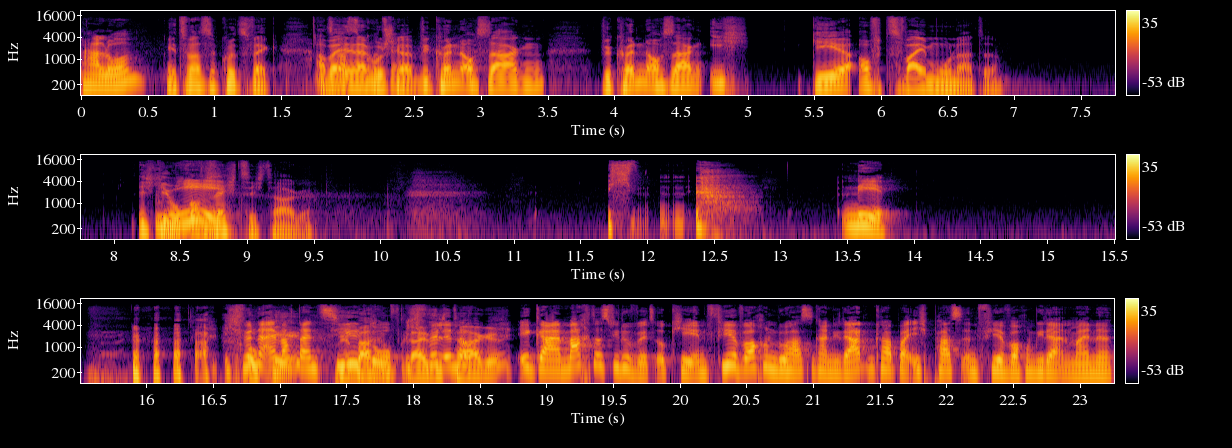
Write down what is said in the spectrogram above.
Hallo? Jetzt warst du kurz weg. Aber warst du Elena Gruschka, wir können auch sagen, wir können auch sagen, ich gehe auf zwei Monate. Ich gehe hoch auf Nee. 60 Tage. Ich. Nee. Ich finde Okay, einfach dein Ziel doof. Ich 30 will in Tage. Egal, mach das, wie du willst. Okay, in vier Wochen, du hast einen Kandidatenkörper, ich passe in vier Wochen wieder in meine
